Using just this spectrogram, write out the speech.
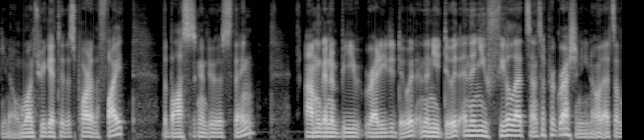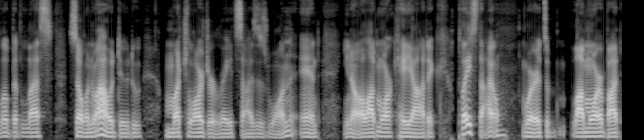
You know, once we get to this part of the fight, the boss is going to do this thing. I'm going to be ready to do it. And then you do it. And then you feel that sense of progression. You know, that's a little bit less so and wow due to much larger raid sizes, one, and, you know, a lot more chaotic play style where it's a lot more about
